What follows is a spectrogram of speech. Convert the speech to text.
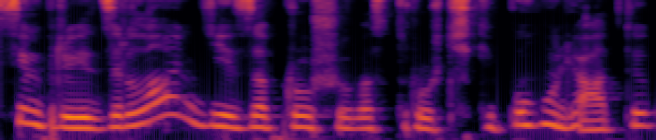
Всім привіт з Ірландії! Запрошую вас трошечки погуляти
